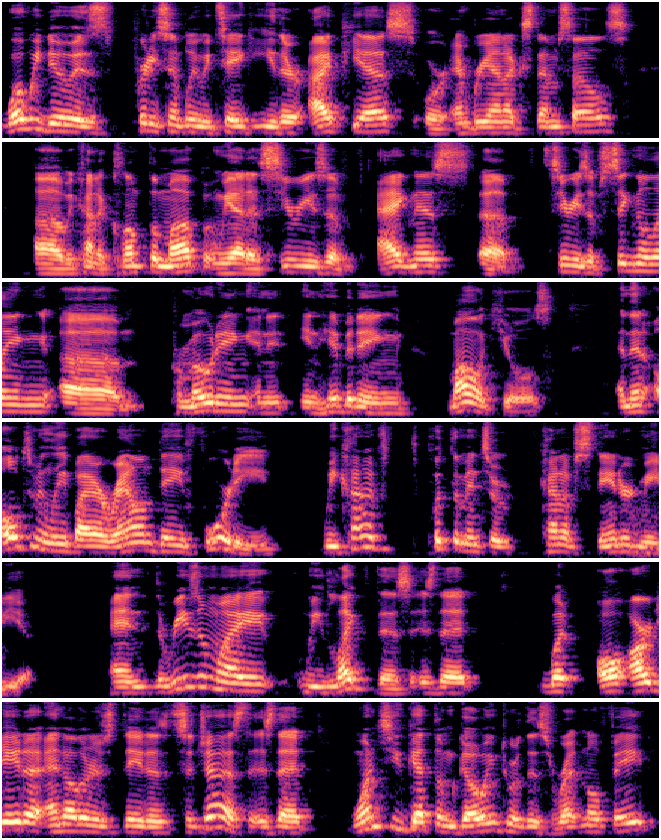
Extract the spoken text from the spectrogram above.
what we do is pretty simply we take either iPS or embryonic stem cells. Uh, we kind of clump them up, and we add a series of agnes uh, series of signaling, um, promoting, and inhibiting molecules. And then ultimately, by around day 40, we kind of put them into kind of standard media. And the reason why we like this is that what all our data and others' data suggest is that once you get them going toward this retinal fate,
